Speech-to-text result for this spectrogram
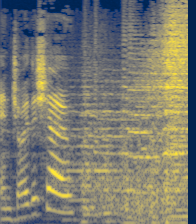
Enjoy the show.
